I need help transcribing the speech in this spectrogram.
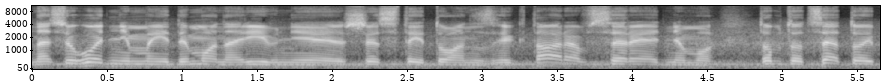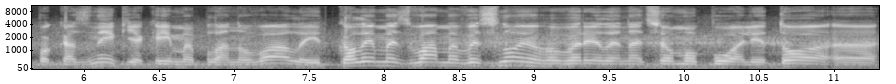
На сьогодні ми йдемо на рівні 6 тонн з гектара в середньому. Тобто це той показник, який ми планували. Коли ми з вами весною говорили на цьому полі, то е,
